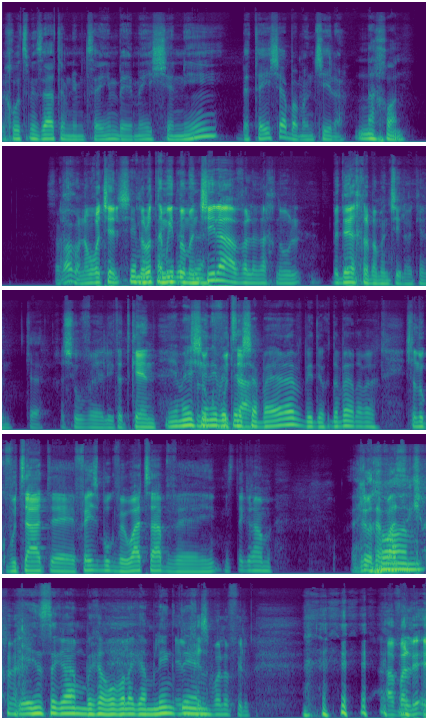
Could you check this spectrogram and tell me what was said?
וחוץ מזה, אתם נמצאים בימי שני, בתשע, במנצ'ילה. נכון. סבבה. נכון, למרות שזה לא תמיד במנצ'ילה, אבל אנחנו בדרך כלל במנצ'ילה, כן. כן. חשוב uh, להתעדכן. ימי שני בתשע בערב, בדיוק, דבר, דבר. יש לנו קבוצת uh, פייסבוק ווואטסאפ ואינסטגרם. לא יודע מה זה. נכון, אינסטגרם, בקרוב אולי גם לינקדאין. אין לי חשבון אפילו. אבל uh,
